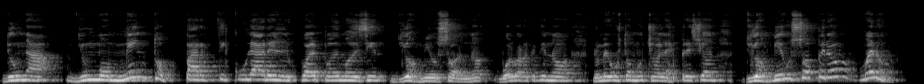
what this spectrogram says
de, una, de un momento particular en el cual podemos decir, Dios me usó. No, vuelvo a repetir, no, no me gustó mucho la expresión, Dios me usó, pero bueno,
